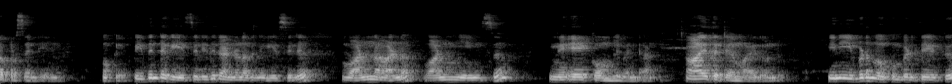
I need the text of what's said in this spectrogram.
റെപ്രസെന്റ് ചെയ്യുന്നത്. ഓക്കെ അപ്പോൾ ഇതിന്റെ കേസിൽ ഇത് രണ്ടെണ്ണത്തിന്റെ കേസിൽ വൺ ആണ് വൺ മീൻസ് എ കോംപ്ലിമെന്റ് ആണ്. ആദ്യത്തെ ടേം ആയതുകൊണ്ട്. ഇനി ഇവിടെ നോക്കുമ്പോഴത്തേക്ക്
